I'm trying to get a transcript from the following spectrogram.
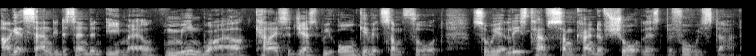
I'll get Sandy to send an email. Meanwhile, can I suggest we all give it some thought so we at least have some kind of shortlist before we start?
